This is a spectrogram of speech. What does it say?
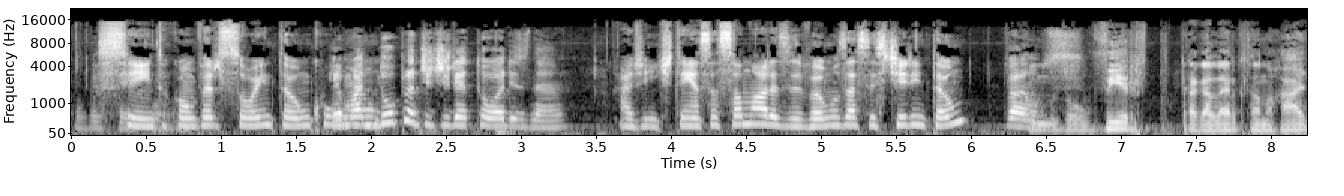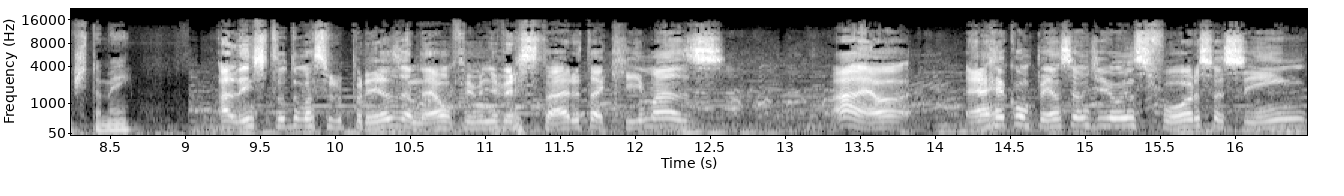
conversei. Sim, com- tu conversou então com. É uma dupla de diretores, né? A gente tem essas sonoras. Vamos assistir então? Vamos. Vamos ouvir pra galera que tá no rádio também. além de tudo, uma surpresa, né? Um filme universitário tá aqui, mas. Ah, é, a- é a recompensa de um esforço, assim.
